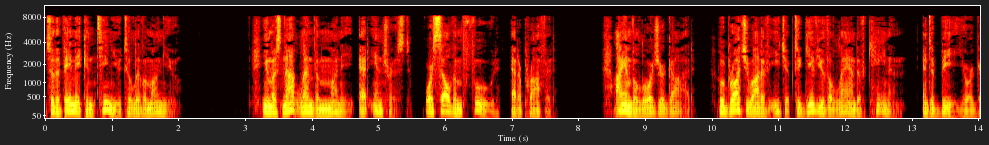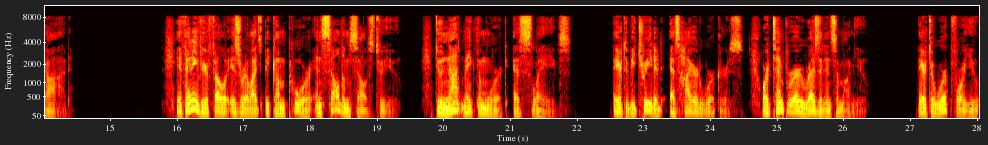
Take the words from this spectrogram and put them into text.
so that they may continue to live among you. You must not lend them money at interest or sell them food at a profit. I am the lord your god who brought you out of egypt to give you the land of canaan and to be your god. If any of your fellow israelites become poor and sell themselves to you do not make them work as slaves. They are to be treated as hired workers or temporary residents among you. They are to work for you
